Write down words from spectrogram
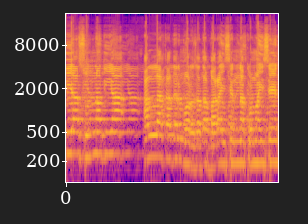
দিয়া, সুন্না দিয়া। আল্লাহ তাদের মর্যাদা বাড়াইছেন না কমাইছেন।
